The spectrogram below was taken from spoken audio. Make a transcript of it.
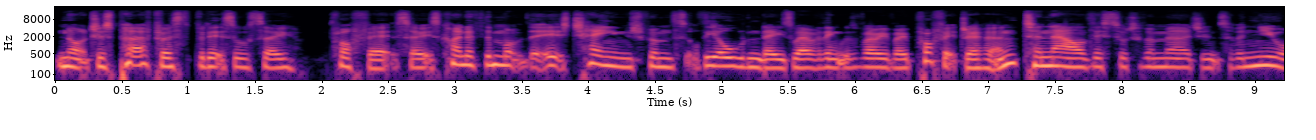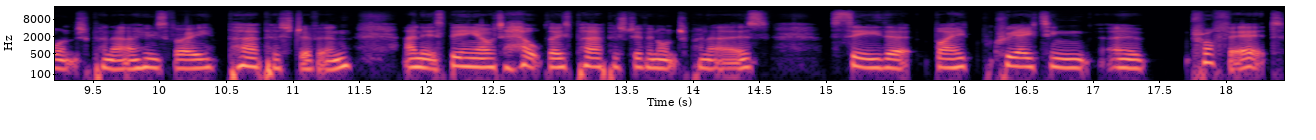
not just purpose, but it's also profit. So it's kind of the it's changed from sort of the olden days where everything was very very profit driven to now this sort of emergence of a new entrepreneur who's very purpose driven, and it's being able to help those purpose driven entrepreneurs see that by creating a profit,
